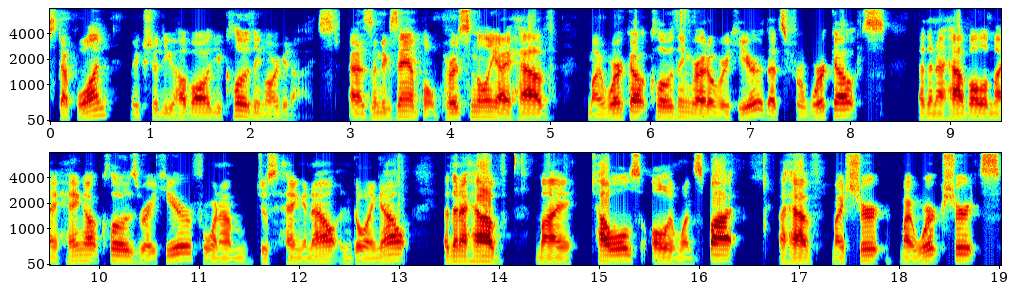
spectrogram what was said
Step one, make sure that you have all your clothing organized. As an example, personally, I have my workout clothing right over here. That's for workouts. And then I have all of my hangout clothes right here for when I'm just hanging out and going out. And then I have my towels all in one spot. I have my shirt, my work shirts,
